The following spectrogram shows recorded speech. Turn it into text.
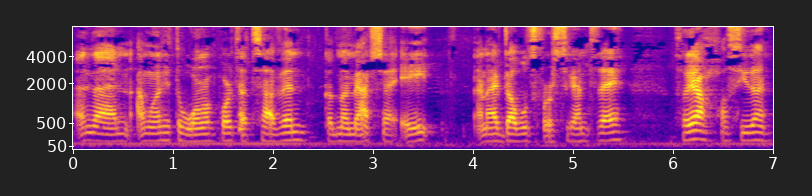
And then I'm to hit the warm-up courts at 7, because my match is at 8. And I have doubles first again today. So yeah, I'll see you then.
